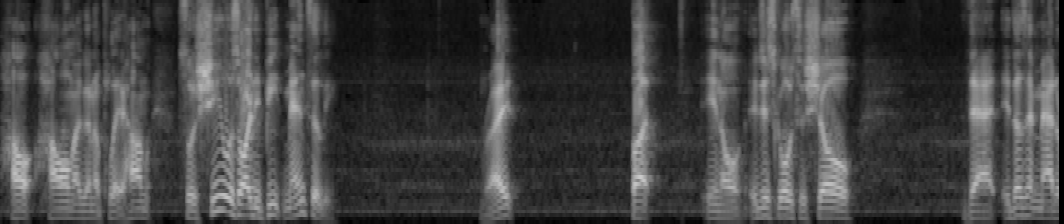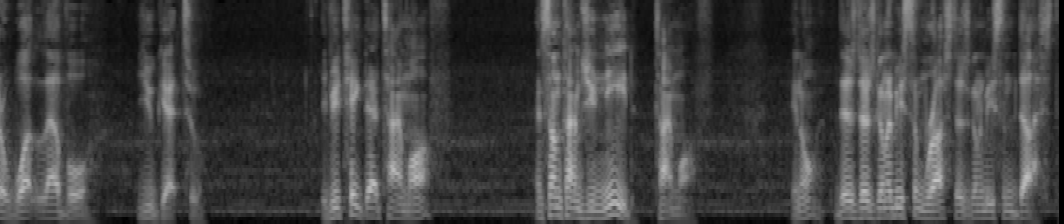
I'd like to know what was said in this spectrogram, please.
how how am I going to play?" How so she was already beat mentally, right? But you know, it just goes to show that it doesn't matter what level you get to. If you take that time off, and sometimes you need time off. You know, there's there's going to be some rust, there's going to be some dust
